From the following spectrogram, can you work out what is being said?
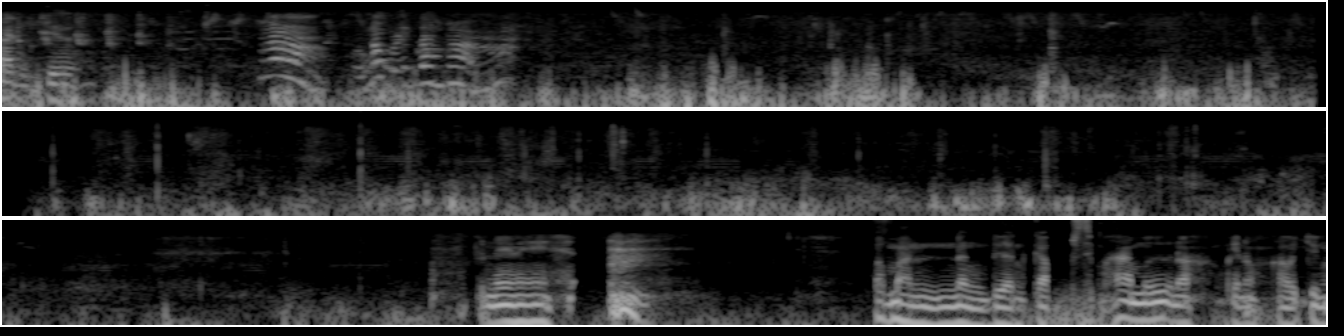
ลังเจออืมนกบริการทำ ตัวนี้นี่ ประมาณหนึ่งเดือนกับสิบห้ามื้อเนาะพี่น้องเราจึง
